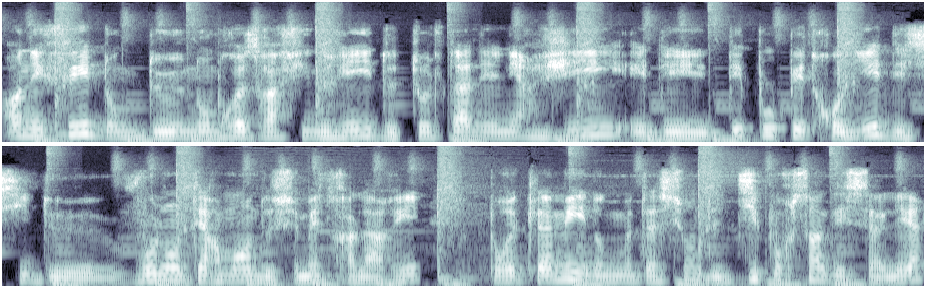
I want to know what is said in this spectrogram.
En effet, donc de nombreuses raffineries de Total Energy et des dépôts pétroliers décident volontairement de se mettre à l'arrêt pour réclamer une augmentation de 10% des salaires.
